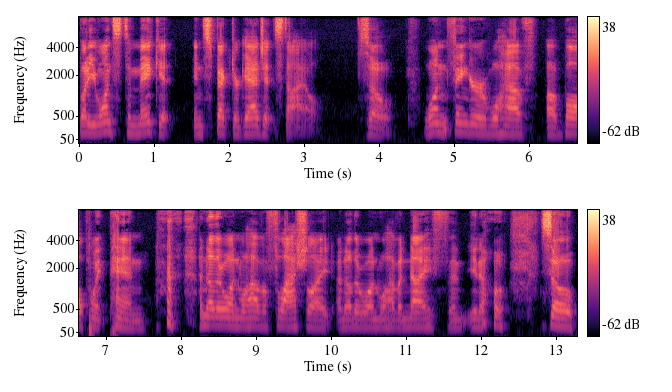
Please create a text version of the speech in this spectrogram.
but he wants to make it Inspector Gadget style. So one finger will have a ballpoint pen, another one will have a flashlight, another one will have a knife, and you know, so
